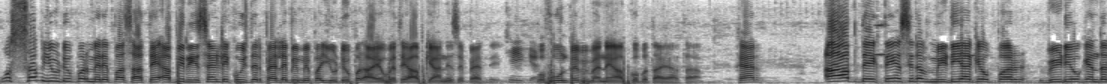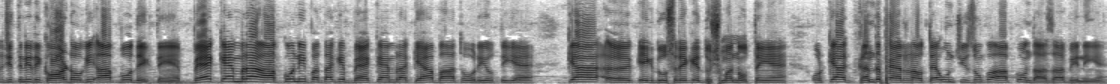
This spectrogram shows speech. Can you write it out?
वो सब यूट्यूब पर मेरे पास आते हैं। अभी रिसेंटली कुछ देर पहले भी मेरे पास यूट्यूब पर आए हुए थे आपके आने से पहले। ठीक है। वो फ़ोन पे भी मैंने आपको बताया था। खैर आप देखते हैं सिर्फ़ मीडिया के ऊपर वीडियो के अंदर जितनी रिकॉर्ड होगी आप वो देखते हैं। बैक कैमरा आपको नहीं पता कि बैक कैमरा क्या बात हो रही होती है। क्या एक दूसरे के दुश्मन होते हैं और क्या गंद फैल रहा होता है उन चीज़ों का आपको अंदाज़ा भी नहीं है।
